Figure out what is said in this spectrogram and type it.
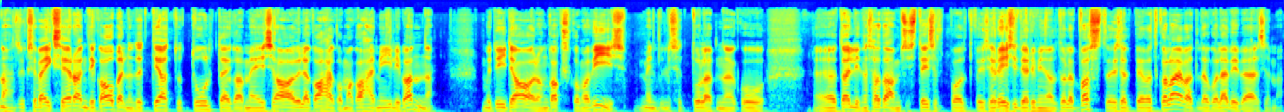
noh, niisuguse väikse erandi kaubelnud, et teatud tuultega me ei saa üle kahe koma kahe miili panna muidu ideaal on kaks koma viis, meil lihtsalt tuleb nagu äh, Tallinna Sadam siis teiselt poolt või see reisiterminal tuleb vastu ja sealt peavad ka laevad nagu läbi pääsema.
